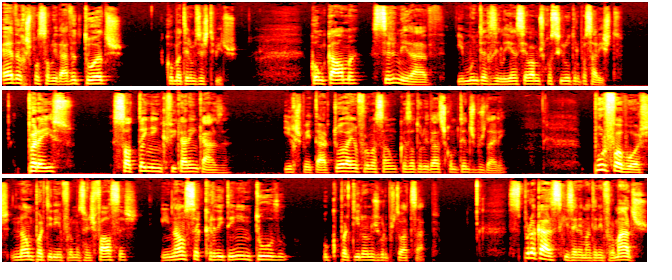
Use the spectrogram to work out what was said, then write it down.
É da responsabilidade de todos combatermos este vírus. Com calma, serenidade e muita resiliência vamos conseguir ultrapassar isto. Para isso, só têm que ficar em casa e respeitar toda a informação que as autoridades competentes vos derem. Por favor, não partilhem informações falsas e não se acreditem em tudo o que partilham nos grupos do WhatsApp. Se por acaso se quiserem manter informados,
